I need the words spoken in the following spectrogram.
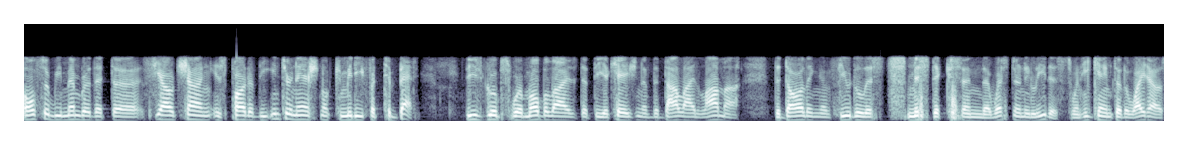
also remember that uh, Xiao Qiang is part of the International Committee for Tibet these groups were mobilized at the occasion of the Dalai Lama, the darling of feudalists, mystics, and uh, Western elitists, when he came to the White House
